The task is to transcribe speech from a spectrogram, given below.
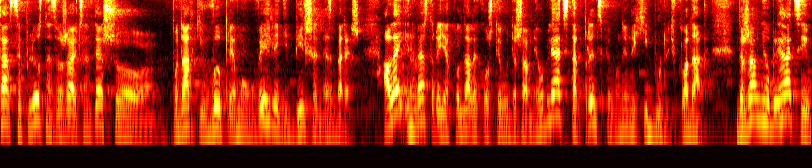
Так, це плюс, незважаючи на те, що податків в прямому вигляді більше не збереш. Але інвестори, як вкладали кошти у державні облігації, так в принципі вони в них і будуть вкладати. Державні облігації,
